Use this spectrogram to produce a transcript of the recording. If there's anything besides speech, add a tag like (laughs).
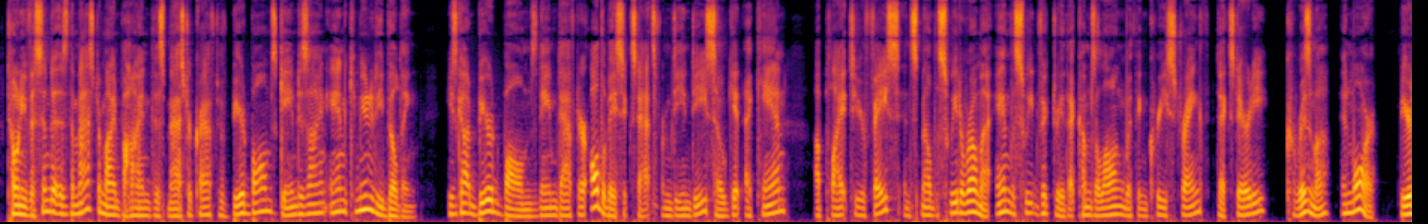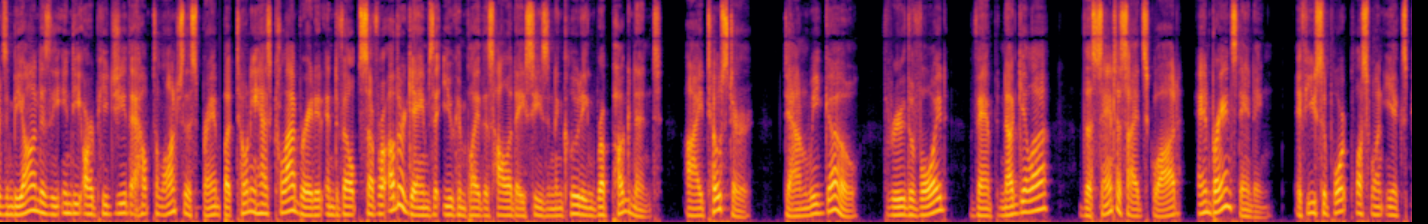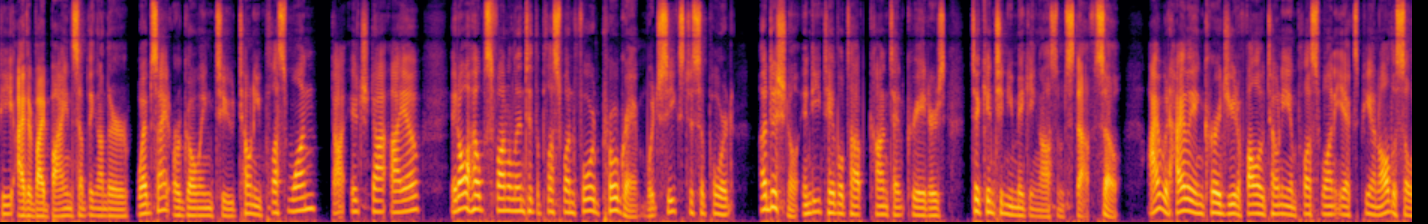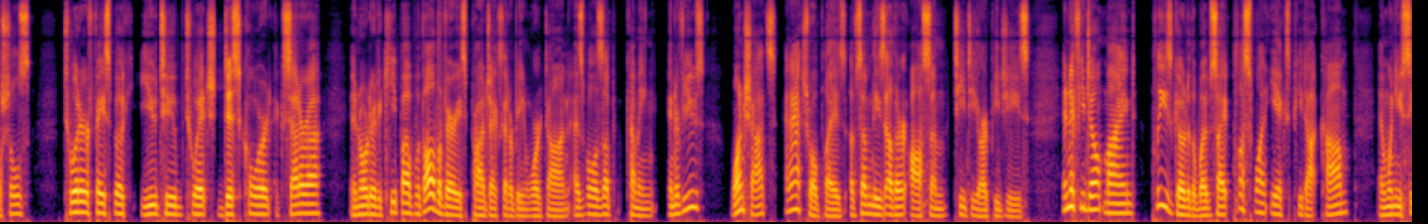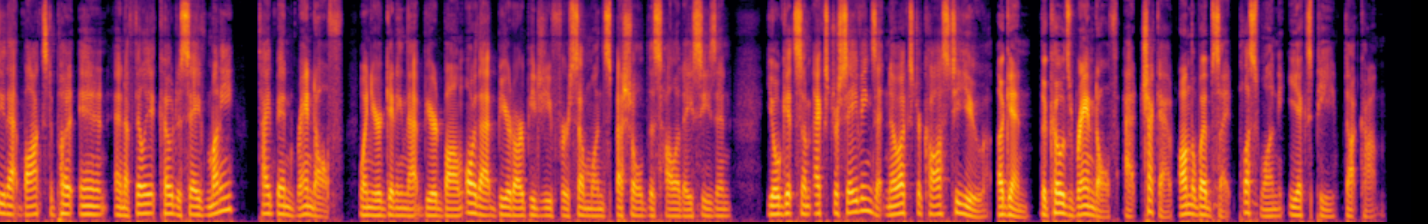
Tony Vasinda is the mastermind behind this mastercraft of beard balms, game design, and community building. He's got beard balms named after all the basic stats from D&D, so get a can, apply it to your face, and smell the sweet aroma and the sweet victory that comes along with increased strength, dexterity, charisma, and more. Beards and Beyond is the indie RPG that helped to launch this brand, but Tony has collaborated and developed several other games that you can play this holiday season, including Repugnant, I Toaster, Down We Go, Through the Void, Vamp Nugula, The Santicide Squad, and Brandstanding. If you support Plus One EXP either by buying something on their website or going to tonyplusone.itch.io, it all helps funnel into the Plus One Forward program, which seeks to support additional indie tabletop content creators to continue making awesome stuff. So I would highly encourage you to follow Tony and Plus One EXP on all the socials Twitter, Facebook, YouTube, Twitch, Discord, etc., in order to keep up with all the various projects that are being worked on, as well as upcoming interviews, one shots, and actual plays of some of these other awesome TTRPGs. And if you don't mind, please go to the website plus1exp.com. And when you see that box to put in an affiliate code to save money, type in Randolph when you're getting that beard balm or that beard RPG for someone special this holiday season. You'll get some extra savings at no extra cost to you. Again, the code's Randolph at checkout on the website plus1exp.com.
